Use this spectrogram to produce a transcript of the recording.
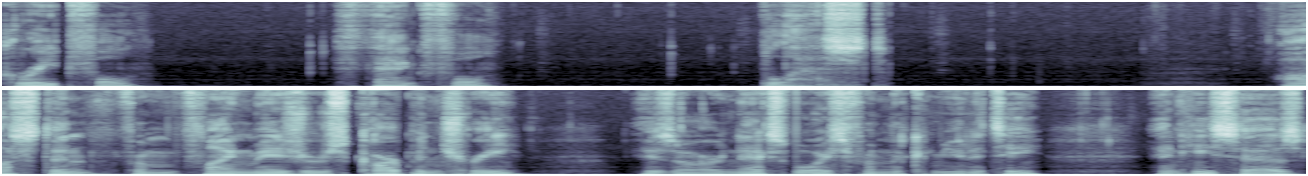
grateful, thankful, blessed. Austin from Fine Measures Carpentry is our next voice from the community. And he says,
